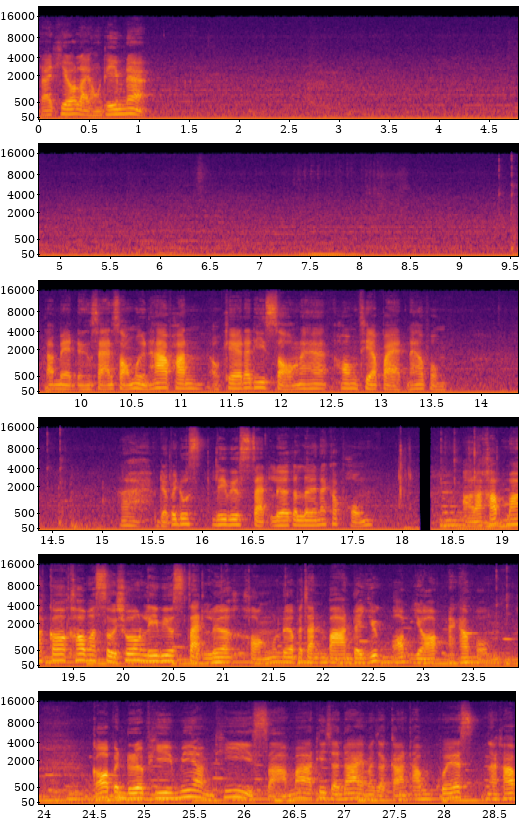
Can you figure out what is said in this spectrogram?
ได้เที่ยวไหลของทีมเนี่ย ดาเมจหนึ่งแสนสองหมื่นห้าพันโอเค ได้ที่สองนะฮะ ห้องเทียร์แปดนะครับผมอ่าเดี๋ยวไปดูรีวิวสแตทเรือกันเลยนะครับผม เอาละครับมาก็เข้ามาสู่ช่วงรีวิว stat เรือของเรือประจัญบาน The Duke of York นะครับผม ก็เป็นเรือพรีเมียมที่สามารถที่จะได้มาจากการทำ quest นะครับ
